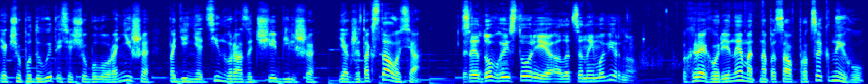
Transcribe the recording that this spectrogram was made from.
Якщо подивитися, що було раніше, падіння цін вразить ще більше. Як же так сталося? Це довга історія, але це неймовірно. Грегорі Немет написав про це книгу.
